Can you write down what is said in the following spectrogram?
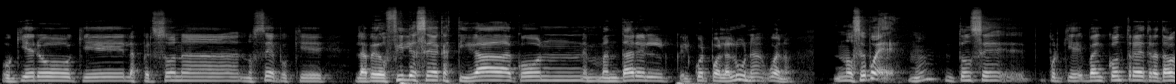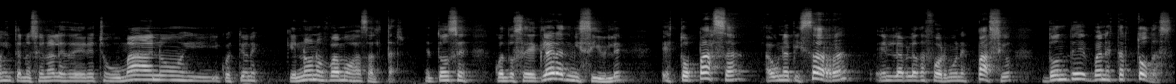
o quiero que las personas, no sé, pues que la pedofilia sea castigada con mandar el, cuerpo a la luna, bueno, no se puede, ¿no? Entonces, porque va en contra de tratados internacionales de derechos humanos y cuestiones que no nos vamos a saltar. Entonces, cuando se declara admisible, esto pasa a una pizarra en la plataforma, un espacio donde van a estar todas.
